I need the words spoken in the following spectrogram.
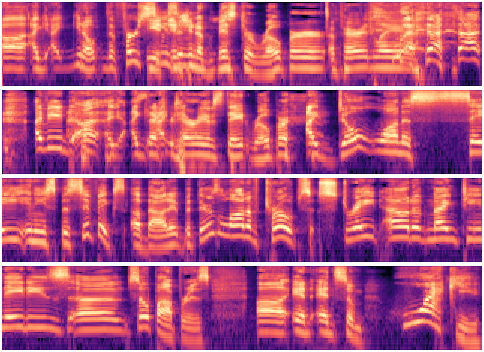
Uh, I, I, you know, the first the season addition of Mr. Roper, apparently I mean, uh, I, I, I, Secretary of State Roper. I don't want to say any specifics about it, but there's a lot of tropes straight out of 1980s uh, soap operas, uh, and and some wacky.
